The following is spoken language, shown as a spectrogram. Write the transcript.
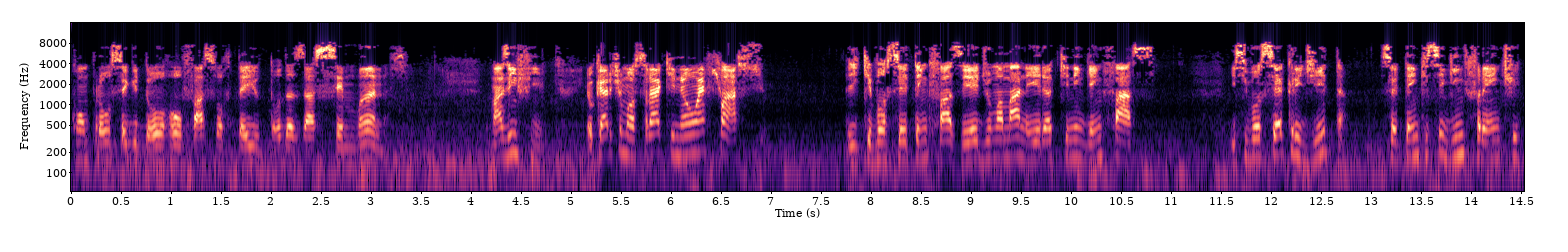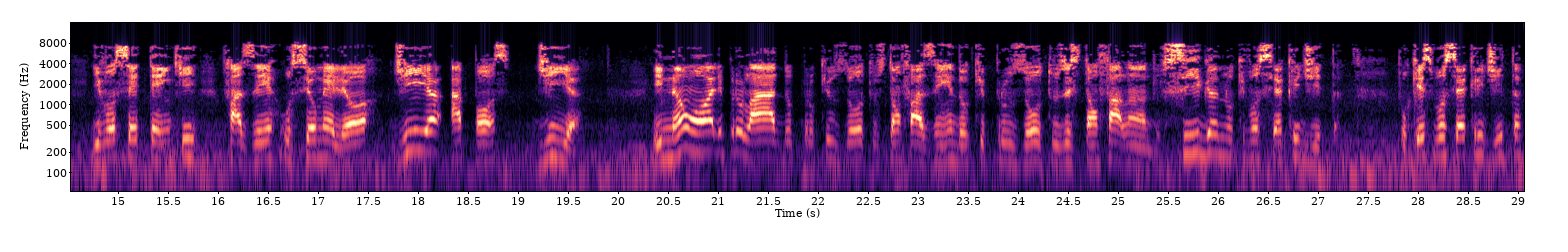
comprou o seguidor ou faz sorteio todas as semanas. Mas enfim, eu quero te mostrar que não é fácil e que você tem que fazer de uma maneira que ninguém faz. E se você acredita, você tem que seguir em frente e você tem que fazer o seu melhor dia após dia. E não olhe para o lado, para o que os outros estão fazendo ou que para os outros estão falando. Siga no que você acredita. Porque se você acredita,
